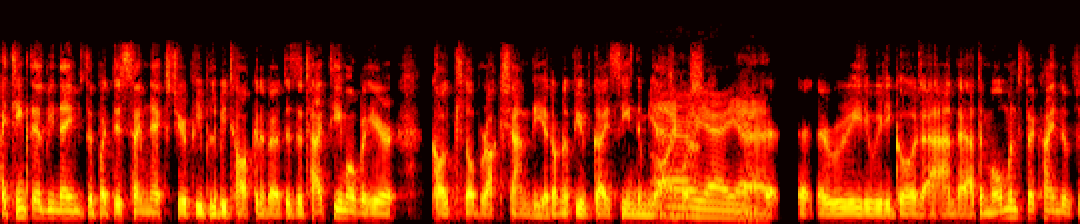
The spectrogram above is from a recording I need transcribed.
I think there'll be names that by this time next year people will be talking about. There's a tag team over here called Club Rock Shandy. I don't know if you've guys seen them yet. Oh, yeah, yeah. They're, they're, really, really good, and at the moment they're kind of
